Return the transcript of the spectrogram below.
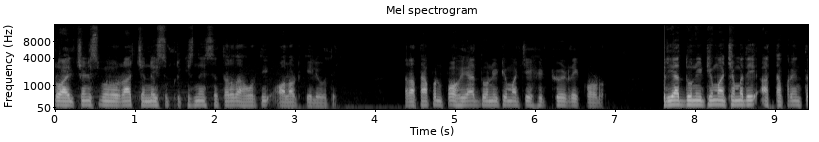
रॉयल चॅलेंजर्स बेंगलोरला चेन्नई सुपर किंग्सने सतरा धावावरती ऑल आउट केले होते. तर आता आपण पाहूया दोन्ही टीमाचे हेड टू हेड रेकॉर्ड तर या दोन्ही टीमाच्यामध्ये आतापर्यंत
